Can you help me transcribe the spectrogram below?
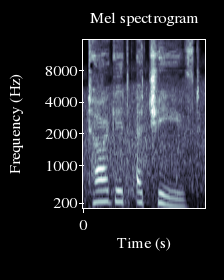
Target achieved.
